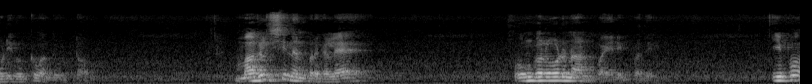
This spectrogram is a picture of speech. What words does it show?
முடிவுக்கு வந்துவிட்டோம். மகிழ்ச்சி நண்பர்களே உங்களோடு நான் பயணிப்பதில். இப்போ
